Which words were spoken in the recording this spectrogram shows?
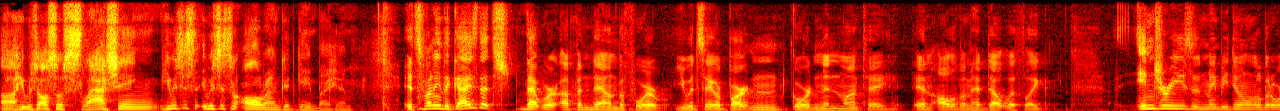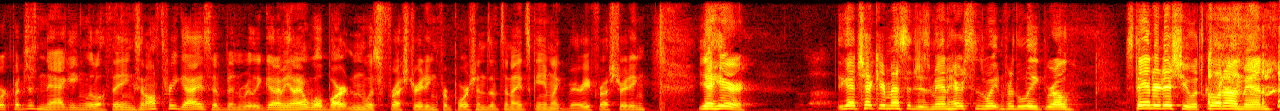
uh, he was also slashing. He was just it was just an all around good game by him. It's funny the guys that sh- that were up and down before you would say were Barton, Gordon, and Monte, and all of them had dealt with like injuries and maybe doing a little bit of work, but just nagging little things. And all three guys have been really good. I mean, I know Will Barton was frustrating for portions of tonight's game, like very frustrating. Yeah, here you gotta check your messages, man. Harrison's waiting for the leak, bro. Standard issue. What's going on, man?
